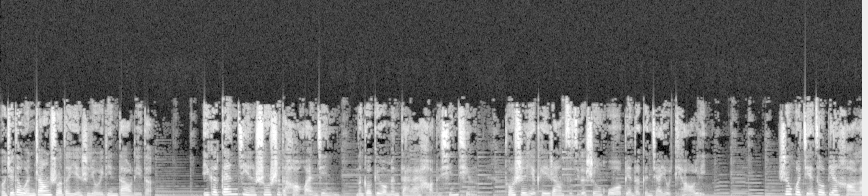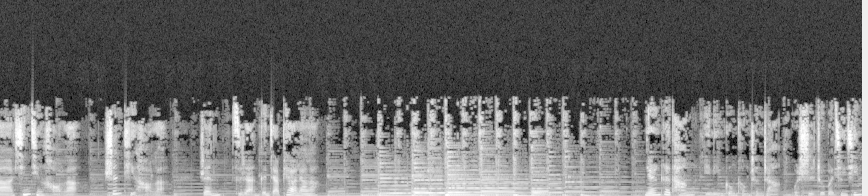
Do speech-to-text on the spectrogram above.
我觉得文章说的也是有一定道理的，一个干净舒适的好环境，能够给我们带来好的心情，同时也可以让自己的生活变得更加有条理。生活节奏变好了，心情好了，身体好了，人自然更加漂亮啦。女人课堂与您共同成长，我是主播清新，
